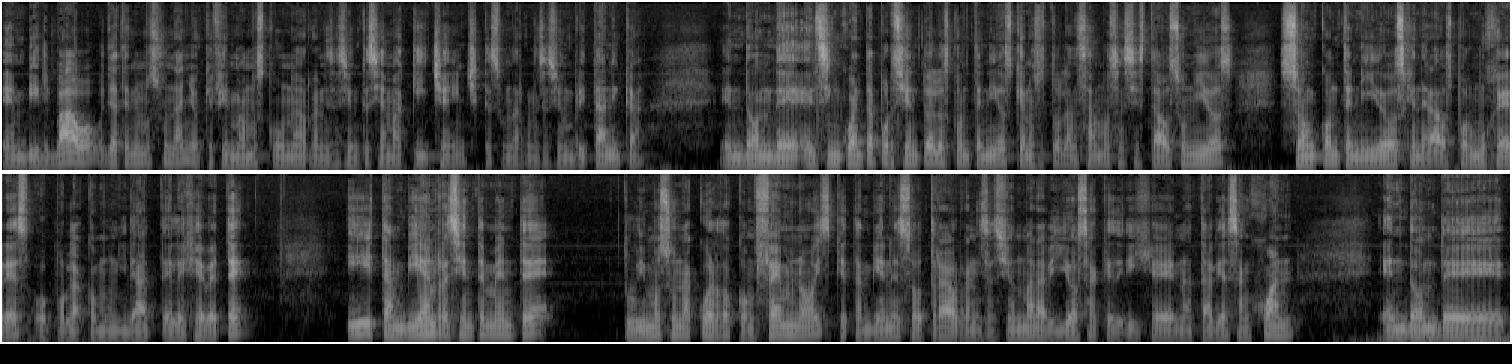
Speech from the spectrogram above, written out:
en Bilbao, ya tenemos un año que firmamos con una organización que se llama Key Change, que es una organización británica, en donde el 50% de los contenidos que nosotros lanzamos hacia Estados Unidos son contenidos generados por mujeres o por la comunidad LGBT. Y también recientemente tuvimos un acuerdo con FemNoise, que también es otra organización maravillosa que dirige Natalia San Juan, en donde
